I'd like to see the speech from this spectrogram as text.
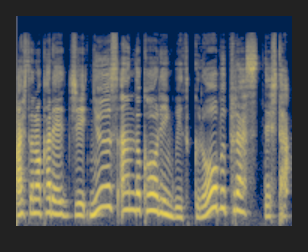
明日のカレッジニュースコーリング with グローブプラスでした。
